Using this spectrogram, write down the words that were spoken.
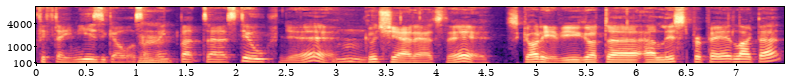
15 years ago or something, but uh, still Yeah, Mm. good shout outs there. Scotty, have you got uh, a list prepared like that?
